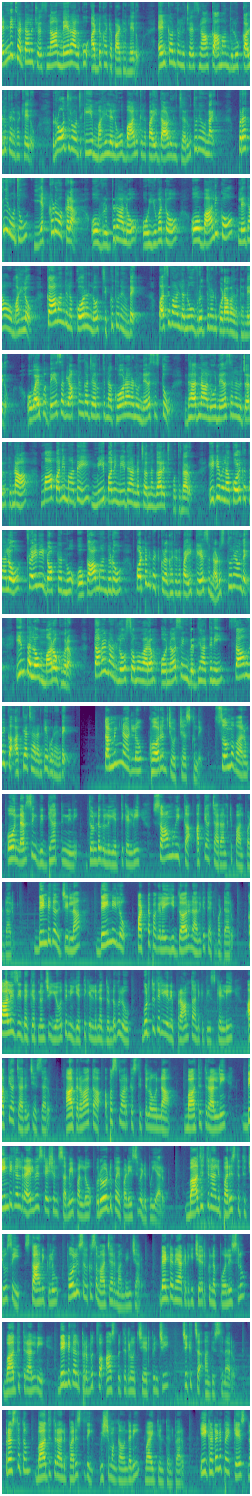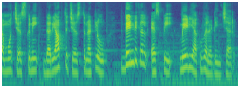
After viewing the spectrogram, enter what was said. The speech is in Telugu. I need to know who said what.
Speaker 1: ఎన్ని చట్టాలు చేసినా నేరాలకు అడ్డుకట్టపడటం లేదు. ఎన్కౌంటర్లు చేసినా కామాంధులు కళ్ళు తెరవట్లేదు. రోజు రోజుకి మహిళలు బాలికలపై దాడులు జరుగుతూనే ఉన్నాయి. ప్రతిరోజు ఎక్కడో అక్కడ ఓ వృద్ధురాలో ఓ యువతో ఓ బాలికో లేదా ఓ మహిళ కామాంధుల కోరల్లో చిక్కుతూనే ఉంది. పసివాళ్ళను వృద్ధులను కూడా వదలటం లేదు. ఓవైపు దేశవ్యాప్తంగా జరుగుతున్న ఘోరాలను నిరసిస్తూ ధర్నాలు నిరసనలు జరుగుతున్నా మా పని మాదే మీ పని మీదే అన్న చందంగా రెచ్చిపోతున్నారు. ఇటీవల కోల్కతాలో ట్రైనీ డాక్టర్ను ఓ కామాంధుడు పొట్టన పెట్టుకున్న ఘటనపై కేసు నడుస్తూనే ఉంది. ఇంతలో మరో ఘోరం. తమిళనాడులో సోమవారం ఓ నర్సింగ్ విద్యార్థిని సామూహిక అత్యాచారానికి గురైంది.
Speaker 2: తమిళనాడులో ఘోరం చోటు చేసుకుంది. సోమవారం ఓ నర్సింగ్ విద్యార్థినిని దుండగులు ఎత్తికెళ్ళి సామూహిక అత్యాచారానికి పాల్పడ్డారు. దిండిగల్ జిల్లా దేనిలో పట్టపగలే ఈ దారుణానికి తెగపడ్డారు. కాలేజీ దగ్గర నుంచి యువతిని ఎత్తికెళ్ళిన దుండగులు గుర్తు తెలియని ప్రాంతానికి తీసుకెళ్ళి అత్యాచారం చేశారు. ఆ తర్వాత అపస్మారక స్థితిలో ఉన్న బాధితురాల్ని దిండిగల్ రైల్వే స్టేషన్ సమీపంలో రోడ్డుపై పడేసి వెళ్ళిపోయారు. బాధితురాలి పరిస్థితి చూసి స్థానికులు పోలీసులకు సమాచారం అందించారు. వెంటనే అక్కడికి చేరుకున్న పోలీసులు బాధితురాల్ని దిండిగల్ ప్రభుత్వ ఆసుపత్రిలో చేర్పించి చికిత్స అందిస్తున్నారు. ప్రస్తుతం బాధితురాలి పరిస్థితి విషమంగా ఉందని వైద్యులు తెలిపారు. ఈ ఘటనపై కేసు నమోదు చేసుకుని దర్యాప్తు చేస్తున్నట్లు దిండికల్ ఎస్పీ మీడియాకు వెల్లడించారు.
